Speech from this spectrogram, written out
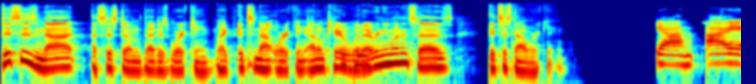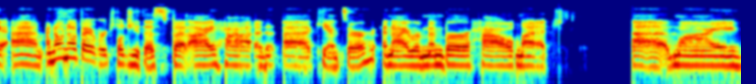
this is not a system that is working. Like it's not working. I don't care mm-hmm. whatever anyone says it's just not working. Yeah i um i don't know if i ever told you this but i had uh cancer and i remember how much uh my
